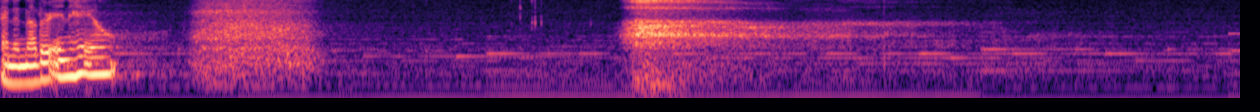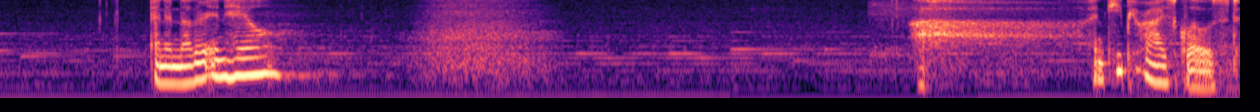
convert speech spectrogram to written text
And another inhale. Eyes closed.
